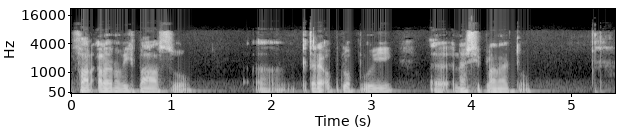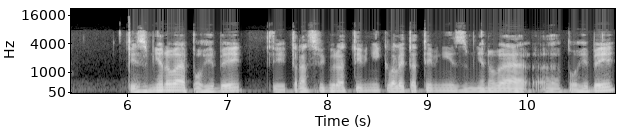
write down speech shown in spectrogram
far Alenových pásů, eh, které obklopují eh, naši planetu. Ty změnové pohyby, ty transfigurativní, kvalitativní změnové eh, pohyby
